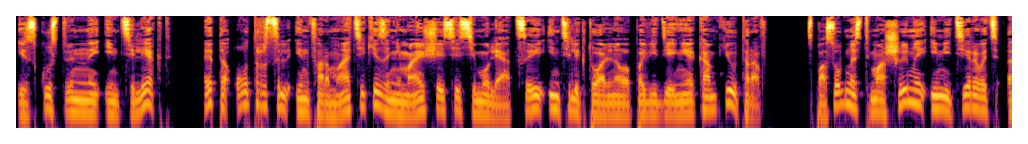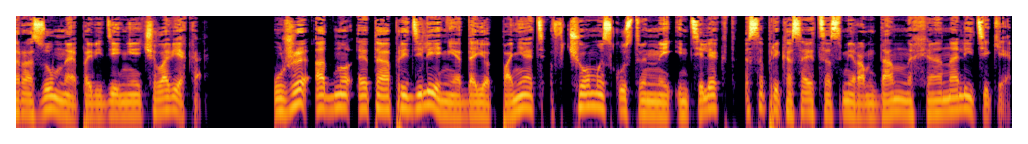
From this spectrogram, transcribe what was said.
искусственный интеллект это отрасль информатики, занимающаяся симуляцией интеллектуального поведения компьютеров, способность машины имитировать разумное поведение человека. Уже одно это определение дает понять, в чем искусственный интеллект соприкасается с миром данных и аналитики,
